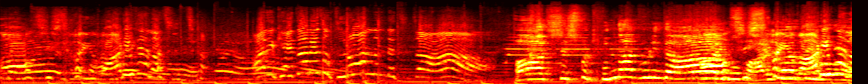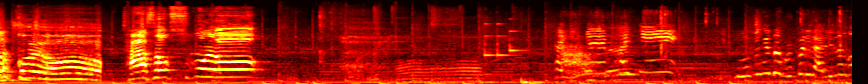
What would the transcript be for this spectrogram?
아 진짜 이거 말이 되나 진짜. 아니 계단에서 들어왔는데 진짜. 아 진짜 씨발 존나 불린다. 아, 이거 진짜 말도 이거 안 말이 돼, 되나, 이거 억가야 자석 수고요. 달님님 파이팅! 공중에서 물빨이 날리는 거.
